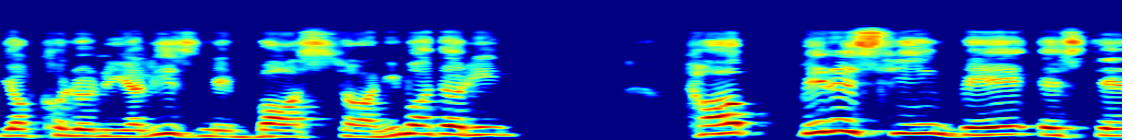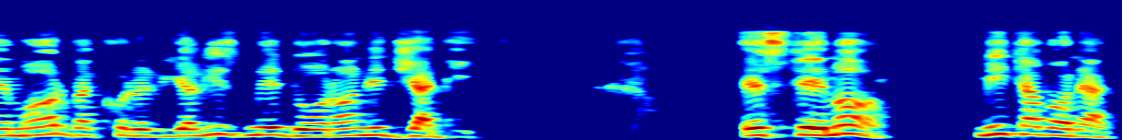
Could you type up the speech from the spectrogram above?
یا کلونیالیزم باستانی ما داریم تا برسیم به استعمار و کلونیالیزم دوران جدید. استعمار می‌تواند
